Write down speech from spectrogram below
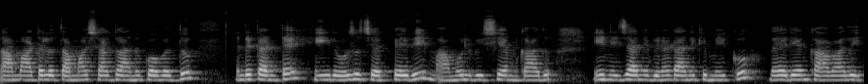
నా మాటలు తమాషాగా అనుకోవద్దు. ఎందుకంటే ఈరోజు చెప్పేది మామూలు విషయం కాదు. ఈ నిజాన్ని వినడానికి మీకు ధైర్యం కావాలి.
